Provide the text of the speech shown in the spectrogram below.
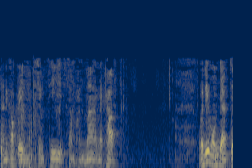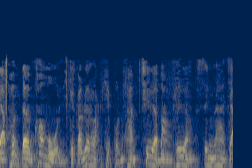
อันนี้ก็เป็นสิ่งที่สำคัญมากนะครับ วันนี้ผมอยากจะเพิ่มเติมข้อมูลเกี่ยวกับเรื่องหลักเหตุผลความเชื่อบางเรื่อง ซึ่งน่าจะ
